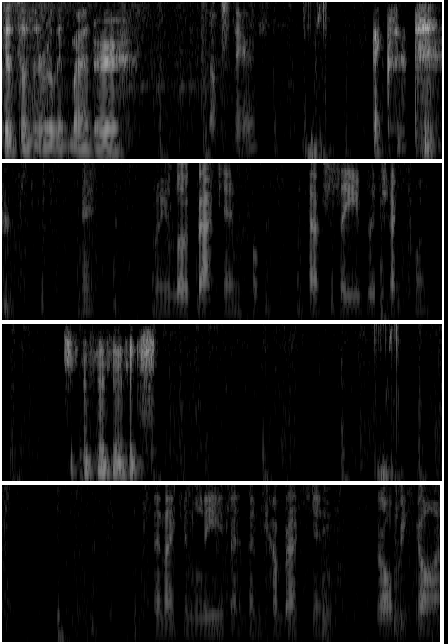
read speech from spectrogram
It doesn't really matter. Upstairs. Exit. Okay. When you load back in, we'll have saved the checkpoint. Then I can leave and then come back in. It'll all be gone.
